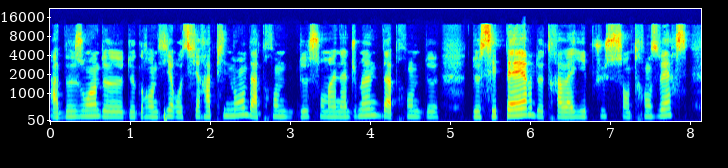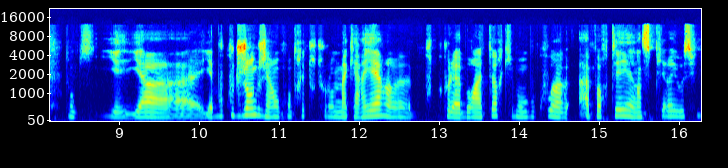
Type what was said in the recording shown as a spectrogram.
a besoin de, de grandir aussi rapidement, d'apprendre de son management, d'apprendre de, de, ses pairs, de travailler plus en transverse. Donc il y, a, il y a beaucoup de gens que j'ai rencontrés tout au long de ma carrière, euh, beaucoup de collaborateurs qui m'ont beaucoup apporté et inspiré aussi.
